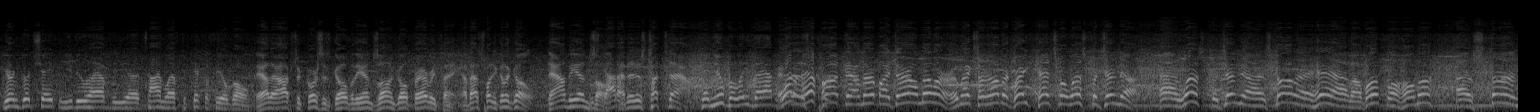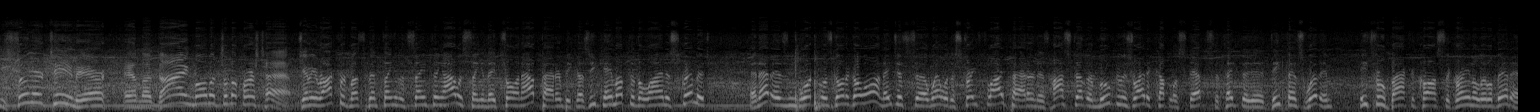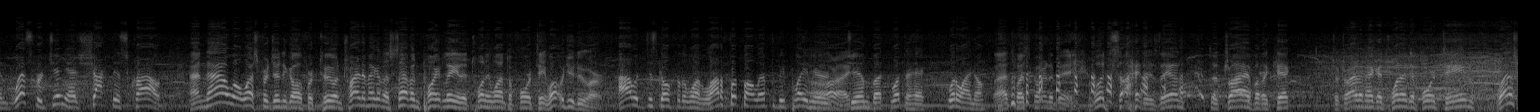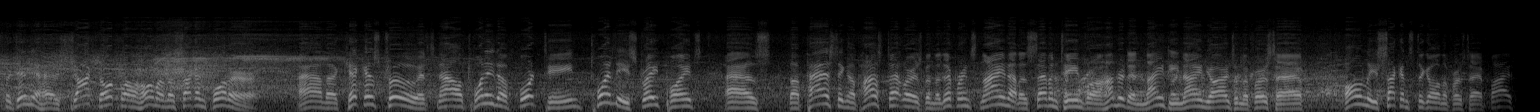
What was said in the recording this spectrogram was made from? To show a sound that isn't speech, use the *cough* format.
you're in good shape, and you do have the uh, time left to kick a field goal. Yeah, the option, of course, is go for the end zone, go for everything. And that's what he's going to go, down the end zone. And it is touchdown. Can you believe that? It what an effort. caught down there by Daryl Miller, who makes another great catch for West Virginia. And West Virginia has gone ahead of Oklahoma, a stunned Sooner team here in the dying moments of the first half. Jimmy Rockford must have been thinking the same thing I was thinking. They'd throw an out pattern because he came up to the line of scrimmage and that isn't what was going to go on. They just uh, went with a straight fly pattern as Hostetler moved to his right a couple of steps to take the defense with him. He threw back across the grain a little bit, and West Virginia has shocked this crowd. And now will West Virginia go for two and try to make it a seven-point lead at 21 to 14? What would you do, Irv? I would just go for the one. A lot of football left to be played here, right. Jim, but what the heck? What do I know? That's what's going to be. *laughs* Woodside is in to try for the kick to try to make it 20 to 14. West Virginia has shocked Oklahoma in the second quarter. And the kick is true. It's now 20 to 14, 20 straight points as the passing of Hostetler has been the difference. 9 out of 17 for 199 yards in the first half. Only seconds to go in the first half. Five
